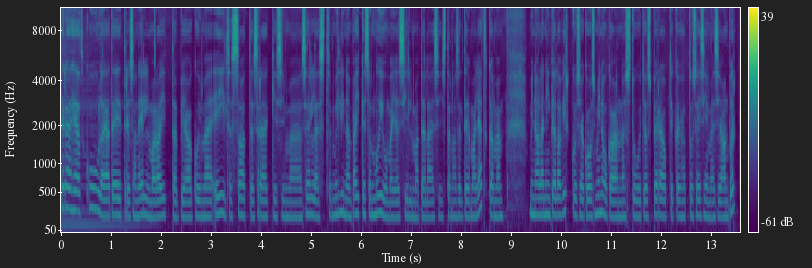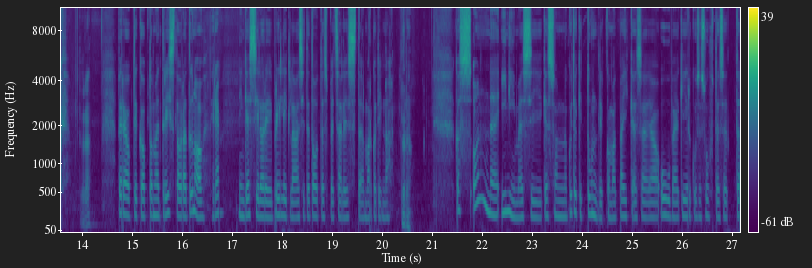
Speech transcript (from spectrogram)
tere, head kuulajad, eetris on Elmar Aitab ja kui me eilses saates rääkisime sellest, milline on päikese mõju meie silmadele, siis tänasel teemal jätkame. mina olen Ingela Virkus ja koos minuga on stuudios pereoptika juhatuse esimees Jaan Põrk. tere! pereoptika optometrist Laura Tõnov. tere! ning Essilori prilliklaaside tootespetsialist Margo Tinna. tere! Kas on inimesi, kes on kuidagi tundlikumad päikese ja UV-kiirguse suhtes, et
